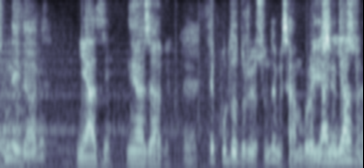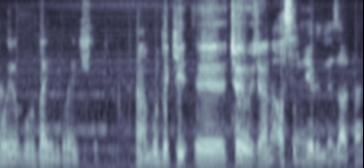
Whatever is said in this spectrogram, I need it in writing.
İsmin neydi abi? Niyazi. Niyazi abi. Evet. Hep burada duruyorsun değil mi? Sen burayı Yani işletiyorsun. yaz boyu buradayım, burayı işletiyorum. Ha, buradaki e, çay Evet. ocağını asıl Evet. yerinde zaten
